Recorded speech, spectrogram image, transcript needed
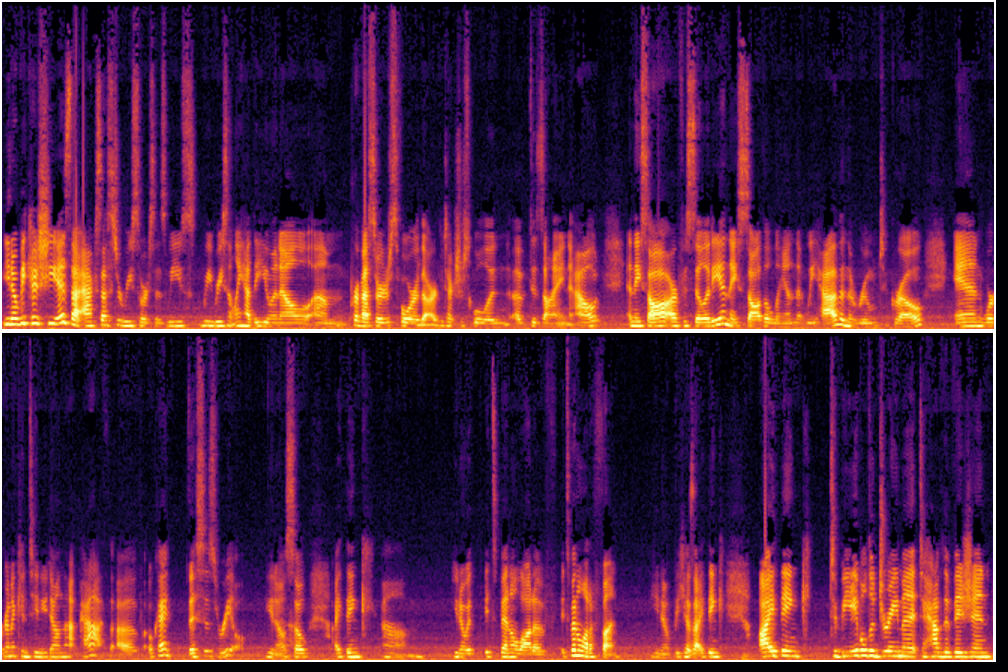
you know, because she is that access to resources. We used, we recently had the UNL um, professors for the Mhm. architecture school and of design out, and they saw our facility and they saw the land that we have and the room to grow, and we're going to continue down that path of okay, this is real. You know, Yeah. so I think um, you know it, it's been a lot of it's been a lot of fun. You know, because I think I think to be able to dream it, to have the vision,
